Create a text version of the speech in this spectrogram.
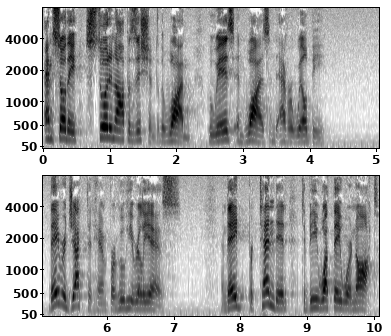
And so they stood in opposition to the one who is and was and ever will be. They rejected him for who he really is. And they pretended to be what they were not.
